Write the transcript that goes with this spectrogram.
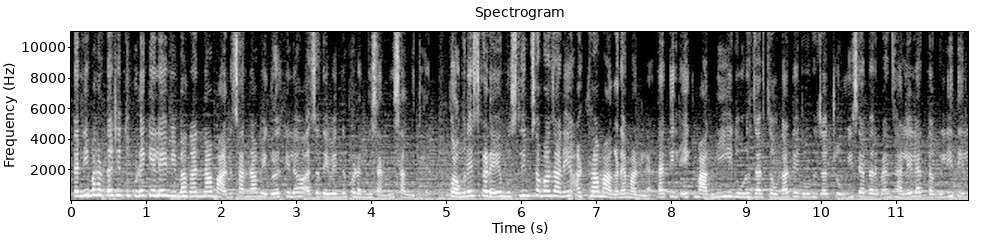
त्यांनी भारताचे तुकडे केले विभागांना माणसांना वेगळं केलं असं देवेंद्र फडणवीसांनी सांगितलं. काँग्रेसकडे मुस्लिम समाजाने अठरा मागण्या मांडल्या. त्यातील एक मागणी ही दोन हजार चौदा ते दोन हजार चोवीस या दरम्यान झालेल्या दंगलीतील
